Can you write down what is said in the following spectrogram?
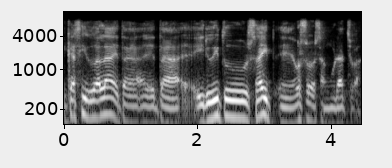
ikasi dudala eta eta iruditu zait e, oso esanguratsua.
